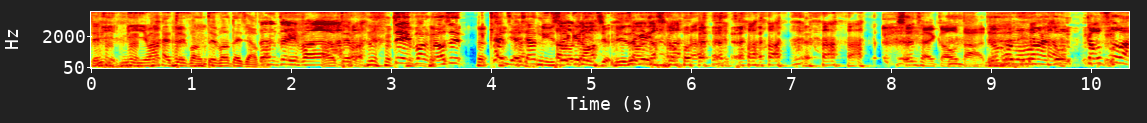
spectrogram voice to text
你你吗？还对方？对方戴假发当？对方啊，啊，对方，对方，然后是看起来像女生跟你求，女生跟你求婚，身材高大的然，后他妈妈还说搞错了，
